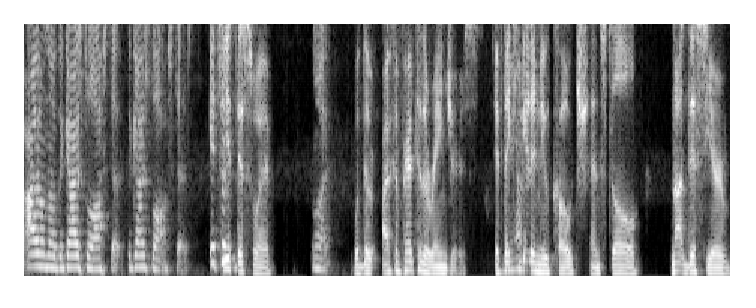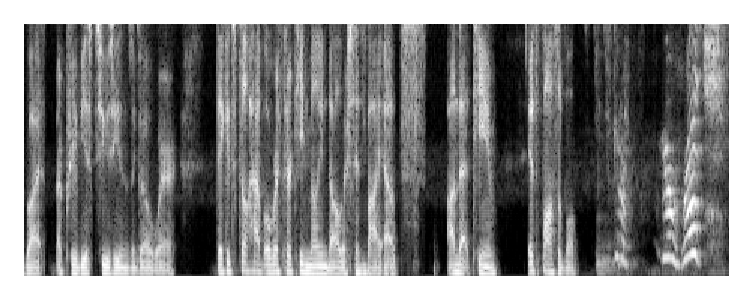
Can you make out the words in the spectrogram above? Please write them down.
I don't know. The guy's lost it. The guy's lost it. It's See a it this way: what? with the I compared to the Rangers. If they Yeah. can get a new coach and still not this year, but a previous two seasons ago, where they could still have over thirteen million dollars in buyouts on that team, it's possible. You're you're rich.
